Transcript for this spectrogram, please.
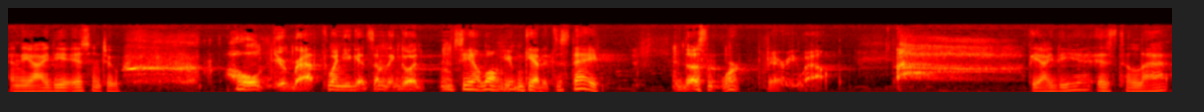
And the idea isn't to hold your breath when you get something good and see how long you can get it to stay. It doesn't work very well. The idea is to let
